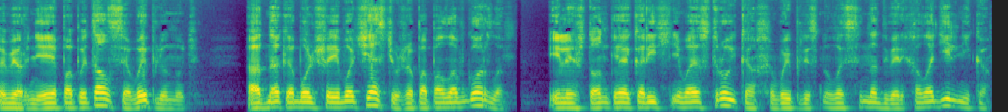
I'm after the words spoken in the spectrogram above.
Вернее, попытался выплюнуть. Однако большая его часть уже попала в горло, и лишь тонкая коричневая струйка выплеснулась на дверь холодильника.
